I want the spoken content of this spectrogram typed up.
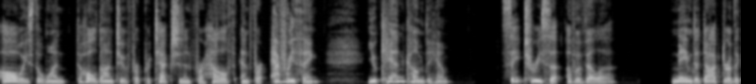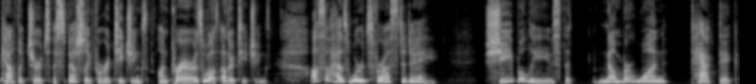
always the one to hold on to for protection for health and for everything. You can come to Him. St. Teresa of Avila named a doctor of the Catholic Church, especially for her teachings on prayer, as well as other teachings, also has words for us today. She believes the number one tactic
